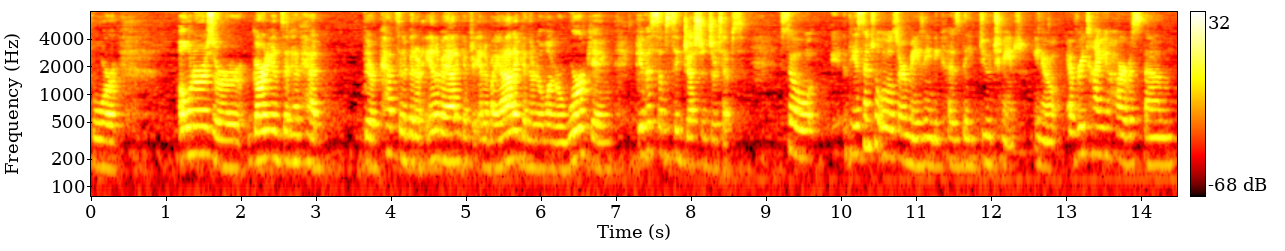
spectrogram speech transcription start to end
for owners or guardians that have had their pets that have been on antibiotic after antibiotic and they're no longer working, give us some suggestions or tips. So the essential oils are amazing because they do change. You know, every time you harvest them,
